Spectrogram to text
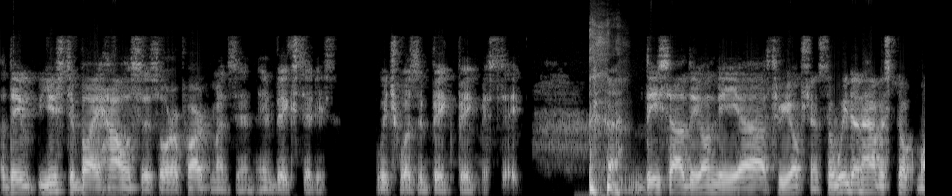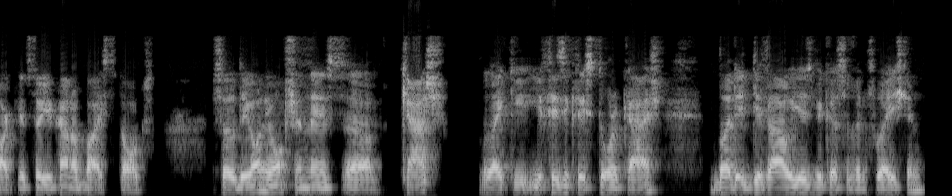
they used to buy houses or apartments in, in big cities, which was a big, big mistake. These are the only uh, three options. So we don't have a stock market, so you cannot buy stocks. So the only option is uh, cash, like you, you physically store cash, but it devalues because of inflation.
